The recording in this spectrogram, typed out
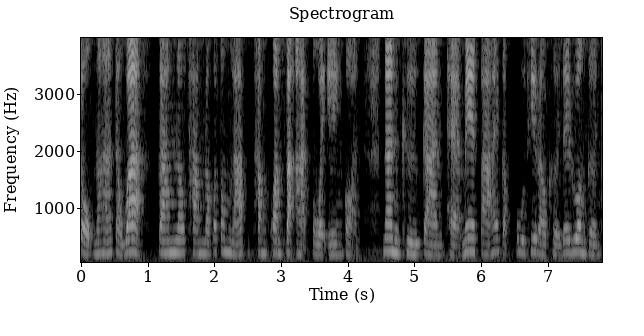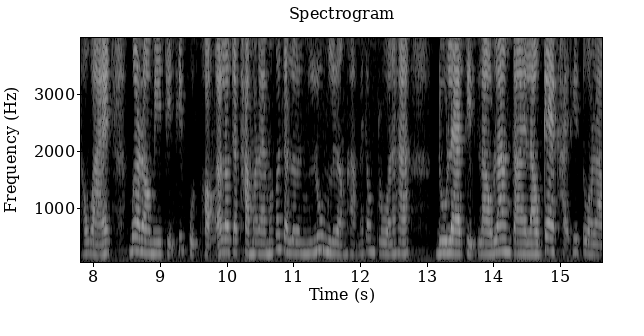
จบนะคะแต่ว่า กรรมเราทำเราก็ต้องรับทำความสะอาดตัวเองก่อน นั่นคือการแผ่เมตตาให้กับผู้ที่เราเคยได้ร่วงเกินเขาไว้ เมื่อเรามีจิตที่ผุดผ่องแล้วเราจะทำอะไรมันก็จะเริญรุ่งเรืองค่ะ ไม่ต้องกลัวนะคะ ดูแลจิตเราร่างกายเราแก้ไขที่ตัวเรา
